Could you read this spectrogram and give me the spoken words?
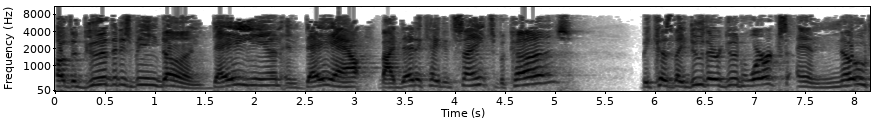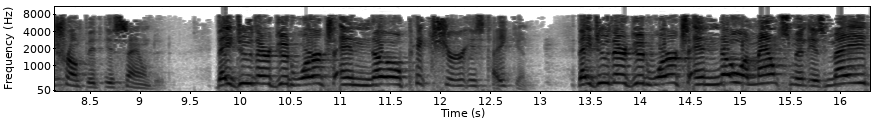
of the good that is being done day in and day out by dedicated saints because because they do their good works and no trumpet is sounded. They do their good works and no picture is taken. They do their good works and no announcement is made,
